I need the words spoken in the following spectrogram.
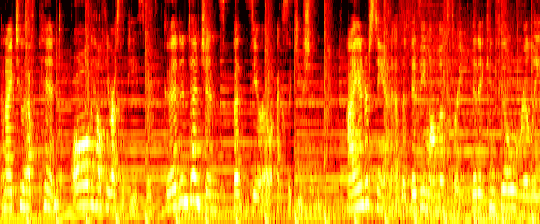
And I too have pinned all the healthy recipes with good intentions but zero execution. I understand as a busy mom of three that it can feel really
